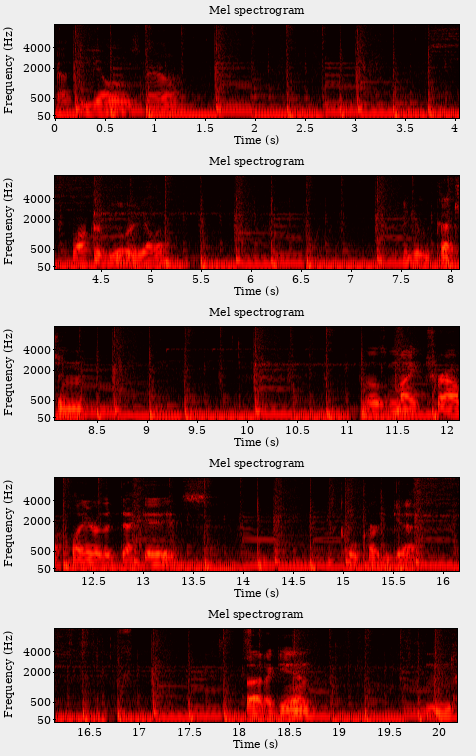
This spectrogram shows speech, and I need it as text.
Got the yellows now. Walker Buehler yellow. Andrew McCutchen. Those Mike Trout Player of the Decades. Cool card to get. But again, no,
